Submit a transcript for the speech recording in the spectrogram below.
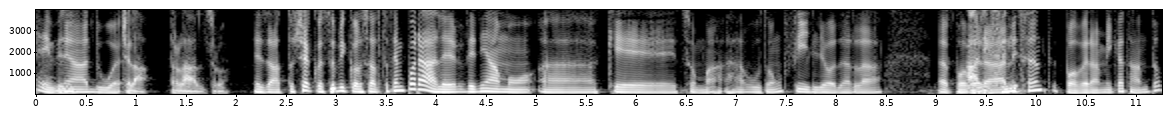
e invece, ne ha due. Ce l'ha, tra l'altro. Esatto, c'è questo piccolo salto temporale, vediamo uh, che insomma ha avuto un figlio dalla uh, povera Alicent. Alicent, povera mica tanto,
